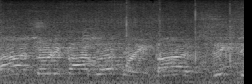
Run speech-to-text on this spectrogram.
535 left lane, 560.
